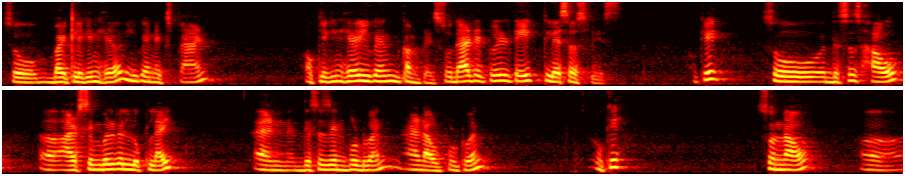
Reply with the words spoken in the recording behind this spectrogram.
So by clicking here, you can expand or clicking here, you can compress so that it will take lesser space okay? So this is how uh, our symbol will look like. And this is input 1 and output 1 okay? So now uh,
